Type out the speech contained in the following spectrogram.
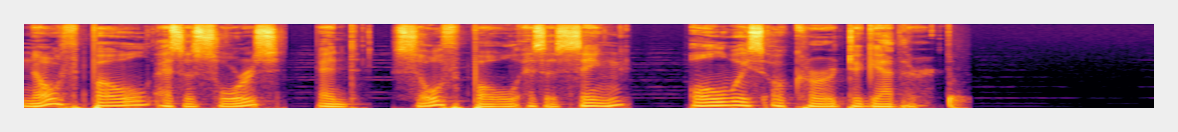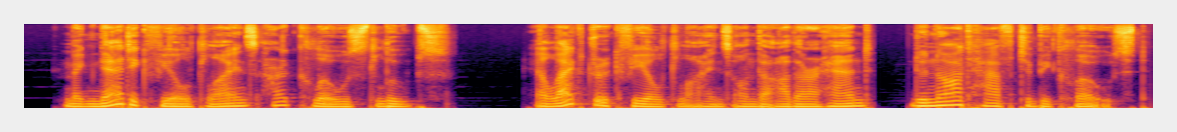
North pole as a source and south pole as a sink always occur together. Magnetic field lines are closed loops. Electric field lines, on the other hand, do not have to be closed,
